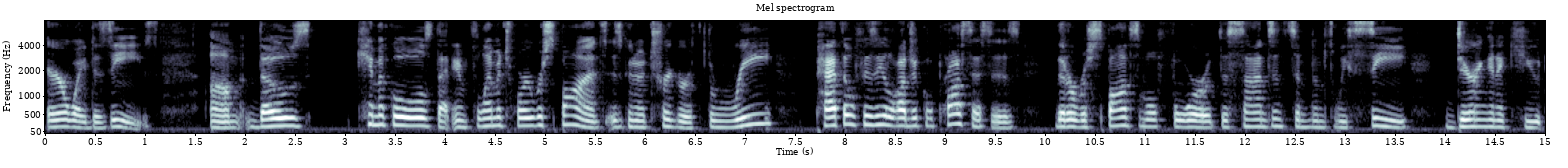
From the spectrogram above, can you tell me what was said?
airway disease. Um, those chemicals, that inflammatory response is going to trigger three pathophysiological processes that are responsible for the signs and symptoms we see during an acute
